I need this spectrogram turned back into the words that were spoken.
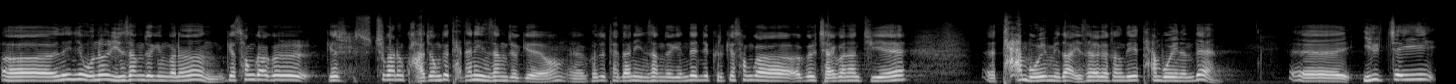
어, 근데 이제 오늘 인상적인 거는 이게 성곽을 이렇게 수축하는 과정도 대단히 인상적이에요. 예, 그것도 대단히 인상적인데 이제 그렇게 성곽을 재건한 뒤에 다 모입니다. 이스라엘 백성들이 다 모이는데 에, 일제히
